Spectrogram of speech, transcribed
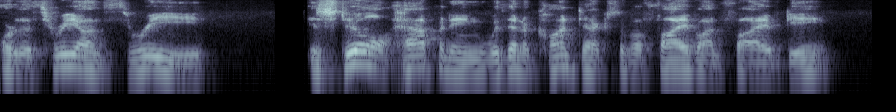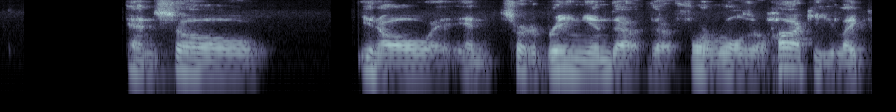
or the three on three is still happening within a context of a five on five game. And so, you know, and sort of bringing in the, the four rules of hockey, like,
